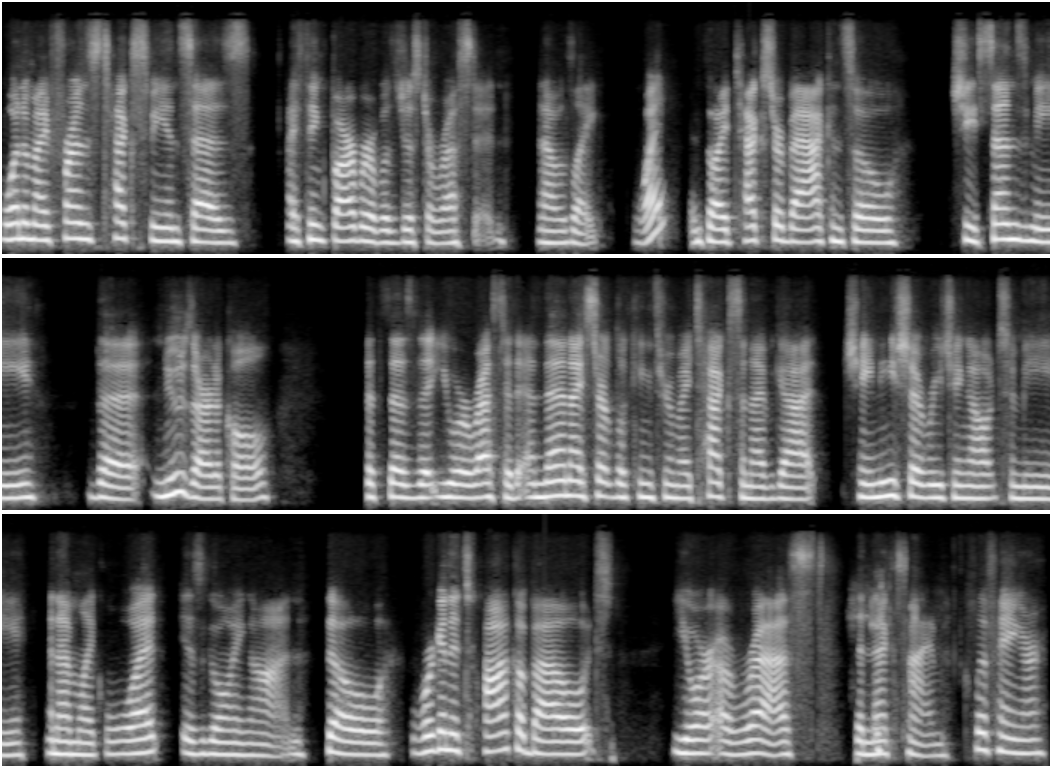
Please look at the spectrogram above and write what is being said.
one of my friends texts me and says, I think Barbara was just arrested. And I was like, what? And so I text her back. And so she sends me the news article that says that you were arrested. And then I start looking through my texts and I've got Chanisha reaching out to me. And I'm like, what is going on? So we're going to talk about your arrest the next time. Cliffhanger.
